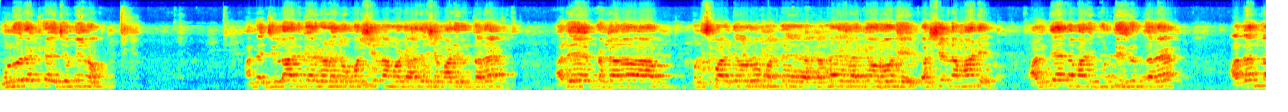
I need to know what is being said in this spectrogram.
ಮುನ್ನೂರು ಎಕರೆ ಜಮೀನು ಅಂದ್ರೆ ಜಿಲ್ಲಾಧಿಕಾರಿಗಳನ್ನು ಪರಿಶೀಲನೆ ಮಾಡಿ ಆದೇಶ ಮಾಡಿರುತ್ತಾರೆ. ಅದೇ ಪ್ರಕಾರ ಮುನ್ಸಿಪಾಲಿಟಿ ಅವರು ಮತ್ತೆ ಕಂದಾಯ ಇಲಾಖೆಯವರು ಹೋಗಿ ಪರಿಶೀಲನೆ ಮಾಡಿ ಅಳತೆಯನ್ನು ಮಾಡಿ ಗುರುತಿಸುತ್ತಾರೆ. ಅದನ್ನ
